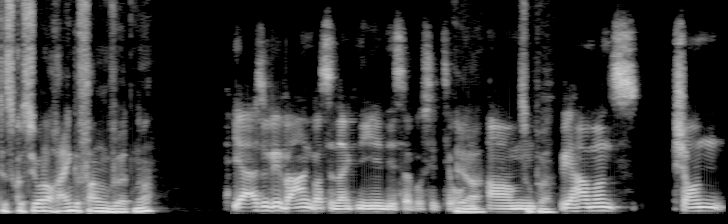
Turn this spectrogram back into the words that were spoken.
Diskussion auch eingefangen wird, ne? Ja, also wir waren Gott sei Dank nie in dieser Position. Ja, ähm, super. Wir haben uns schon,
